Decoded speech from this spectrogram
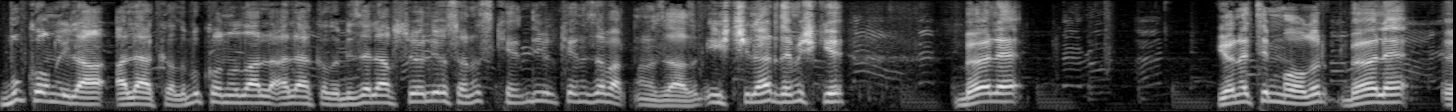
bu konuyla alakalı, bu konularla alakalı bize laf söylüyorsanız kendi ülkenize bakmanız lazım. İşçiler demiş ki böyle yönetim mi olur? Böyle e,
